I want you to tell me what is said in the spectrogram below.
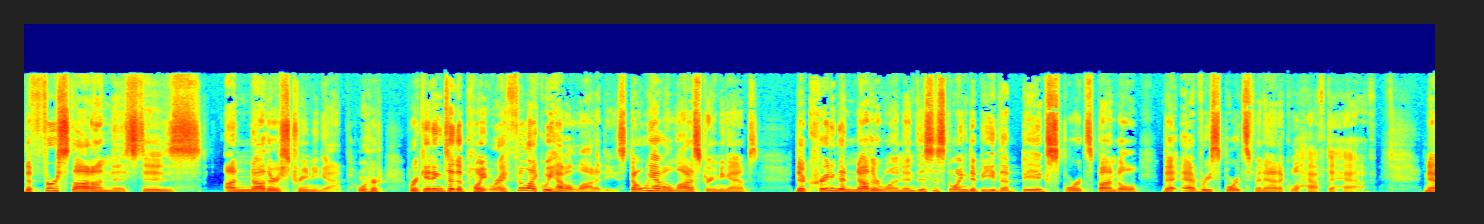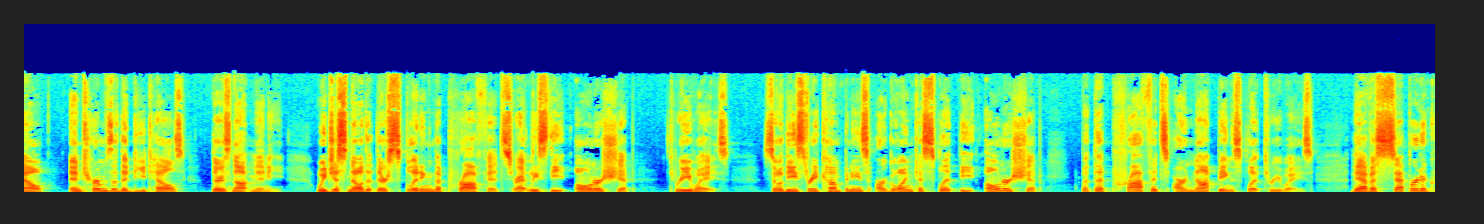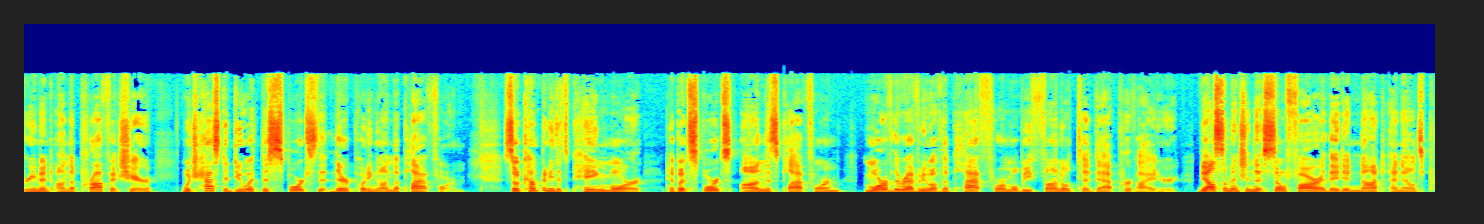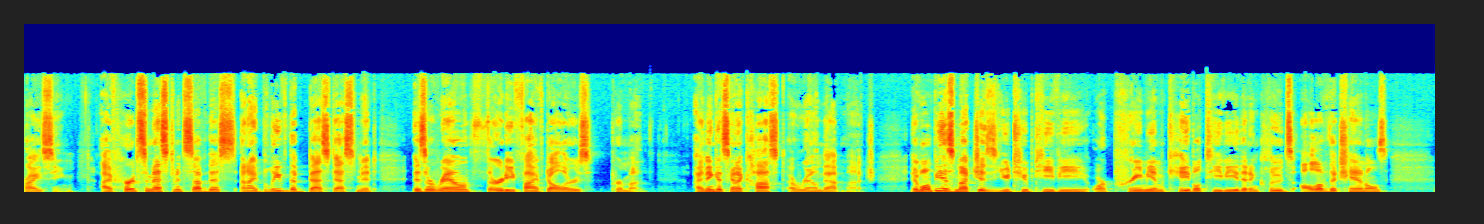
The first thought on this is another streaming app. We're we're getting to the point where I feel like we have a lot of these. Don't we have a lot of streaming apps? They're creating another one, and this is going to be the big sports bundle that every sports fanatic will have to have. Now, in terms of the details, there's not many. We just know that they're splitting the profits, or at least the ownership, three ways. So these three companies are going to split the ownership, but the profits are not being split three ways. They have a separate agreement on the profit share, which has to do with the sports that they're putting on the platform. So, a company that's paying more to put sports on this platform, more of the revenue of the platform will be funneled to that provider. They also mentioned that so far they did not announce pricing. I've heard some estimates of this, and I believe the best estimate is around $35 per month. I think it's going to cost around that much. It won't be as much as YouTube TV or premium cable TV that includes all of the channels,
